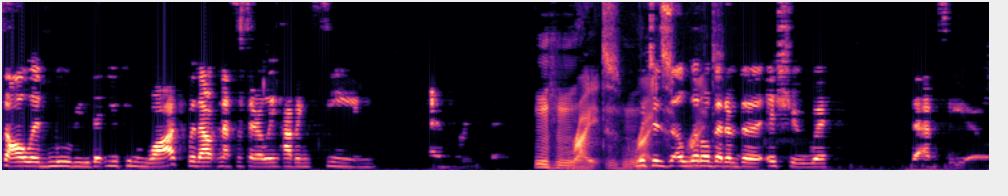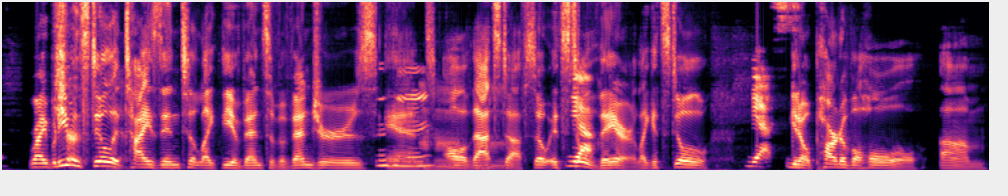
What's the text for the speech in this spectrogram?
solid movie that you can watch without necessarily having seen everything, Mm-hmm. right Mhm. which is a little right. bit of the issue with the MCU. Right, but Sure. even still, it ties into like the events of Avengers and Mhm. all of that Mhm. stuff. So it's still Yeah. there. Like it's still Yes. you know part of a whole Um,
